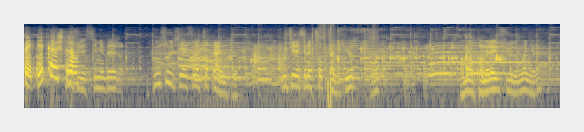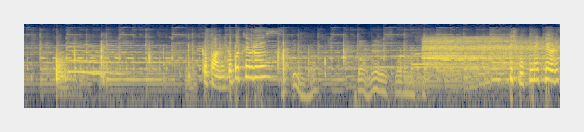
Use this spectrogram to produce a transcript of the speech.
su ekleyip karıştıralım. Üç resimidir. Bu su içerisine çok benziyor. Bu içerisine çok benziyor. Aman kamerayı düşürdüm lan yere. Kapağını kapatıyoruz. Ya. Daha neresi var anasını? Pişmesini bekliyoruz.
